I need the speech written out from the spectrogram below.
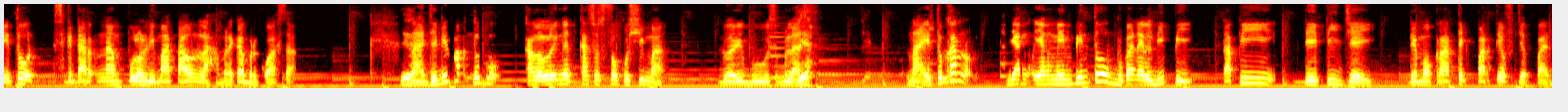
itu sekitar 65 tahun lah mereka berkuasa. Iya. Nah, jadi waktu kalau lo inget kasus Fukushima 2011. Iya. Nah, itu kan yang yang mimpin tuh bukan LDP, tapi DPJ, Democratic Party of Japan.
